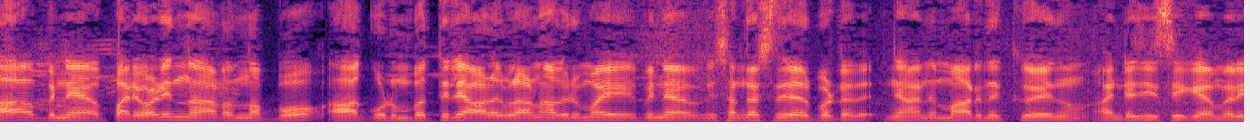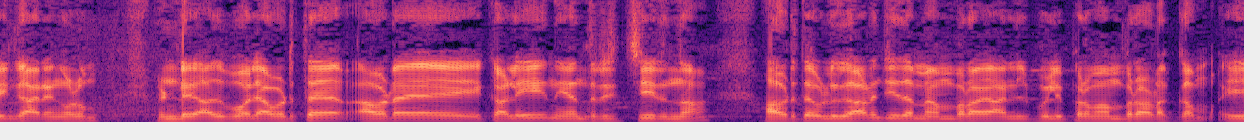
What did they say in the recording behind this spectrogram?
ആ പിന്നെ പരിപാടി നടന്നപ്പോൾ ആ കുടുംബത്തിലെ ആളുകളാണ് അവരുമായി പിന്നെ സംഘർഷത്തിൽ ഏർപ്പെട്ടത്. ഞാൻ മാറി നിൽക്കുകയായിരുന്നു. അതിന്റെ ജി സി ക്യാമറയും കാര്യങ്ങളും ഉണ്ട്. അതുപോലെ അവിടുത്തെ അവിടെ കളി നിയന്ത്രിച്ചിരുന്ന അവിടുത്തെ ഉദ്ഘാടനം ചെയ്ത മെമ്പറായ അനിൽ പുലിപ്ര മെമ്പർ അടക്കം ഈ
